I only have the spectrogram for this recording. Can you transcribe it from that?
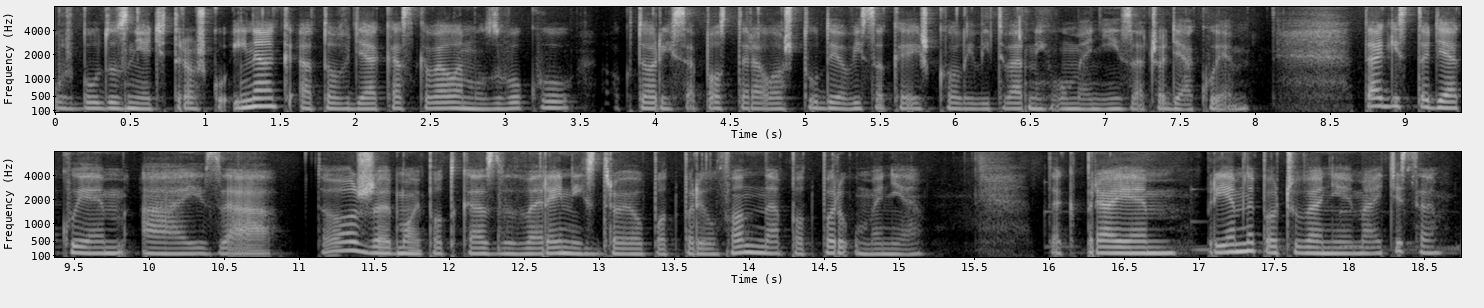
už budú znieť trošku inak a to vďaka skvelému zvuku, o ktorý sa postaralo štúdio Vysokej školy výtvarných umení, za čo ďakujem. Takisto ďakujem aj za to, že môj podcast z verejných zdrojov podporil Fond na podporu umenia. Tak prajem príjemné počúvanie, majte sa.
